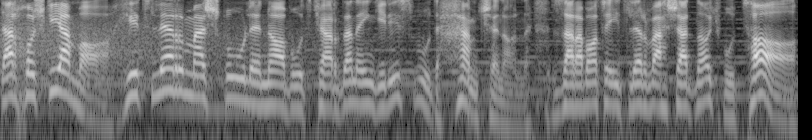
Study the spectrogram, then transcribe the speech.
در خشکی اما هیتلر مشغول نابود کردن انگلیس بود همچنان. ضربات هیتلر وحشتناک بود تا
